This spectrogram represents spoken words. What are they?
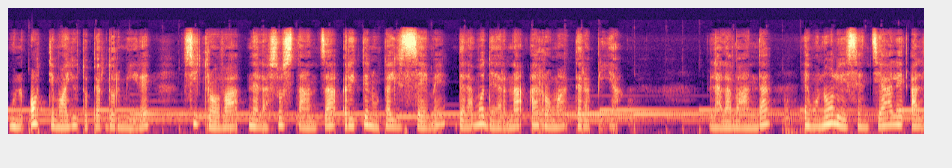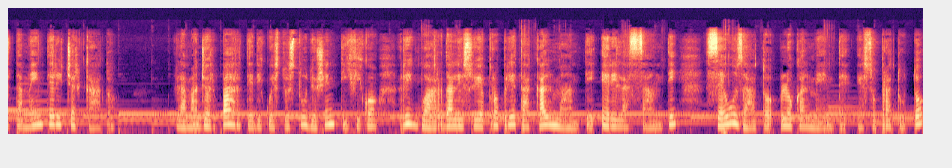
Un ottimo aiuto per dormire si trova nella sostanza ritenuta il seme della moderna aromaterapia la lavanda è un olio essenziale altamente ricercato. La maggior parte di questo studio scientifico riguarda le sue proprietà calmanti e rilassanti se usato localmente e soprattutto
